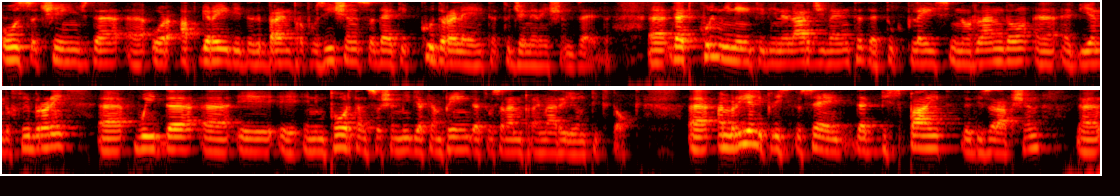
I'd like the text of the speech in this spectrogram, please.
also changed or upgraded the brand proposition so that it could relate to Generation Z. that culminated in a large event that took place in Orlando at the end of February with a, a, an important social media campaign that was run primarily on TikTok. I'm really pleased to say that despite the disruption, uh,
